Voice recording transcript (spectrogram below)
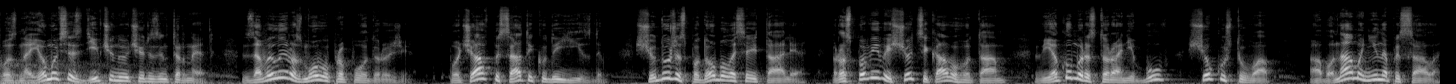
Познайомився з дівчиною через інтернет. Завели розмову про подорожі. Почав писати, куди їздив, що дуже сподобалася Італія. Розповів, і що цікавого там, в якому ресторані був, що куштував. А вона мені написала,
